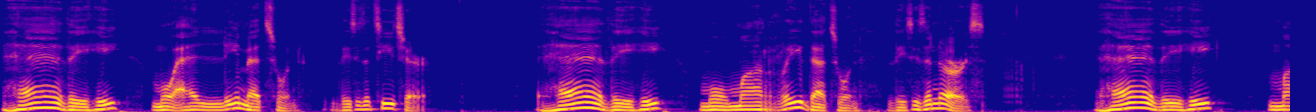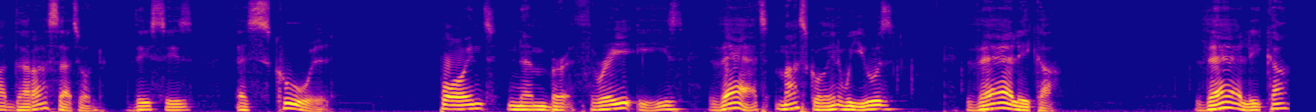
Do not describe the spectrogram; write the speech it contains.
هذه معلمة. This is a teacher. هذه ممرضة. This is a nurse. هذه مدرسة. This is a school. Point number three is that masculine we use ذلك. ذلك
